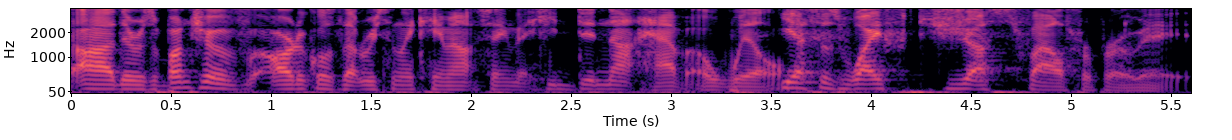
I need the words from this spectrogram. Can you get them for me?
uh, there was a bunch of articles that recently came out saying that he did not have a will. Yes, his wife just filed for probate.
